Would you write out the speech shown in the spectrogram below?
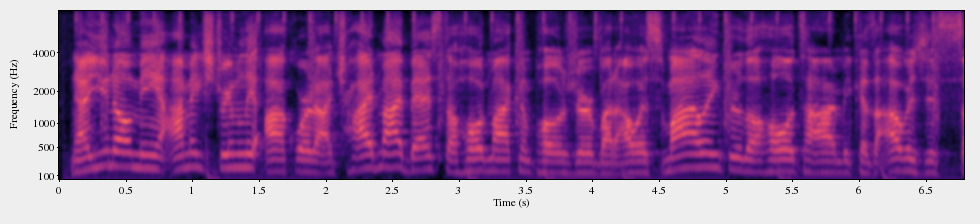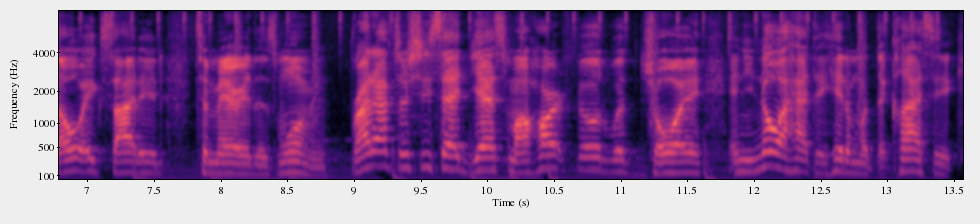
Now you know me, I'm extremely awkward. I tried my best to hold my composure, but I was smiling through the whole time because I was just so excited to marry this woman. Right after she said yes, my heart filled with joy, and you know I had to hit him with the classic.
